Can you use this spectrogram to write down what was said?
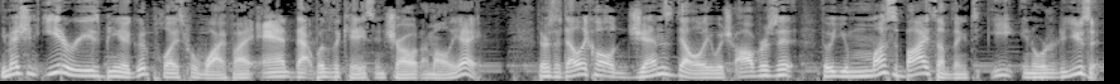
You mentioned eateries being a good place for Wi-Fi, and that was the case in Charlotte Amalie. There's a deli called Jen's Deli which offers it, though you must buy something to eat in order to use it.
